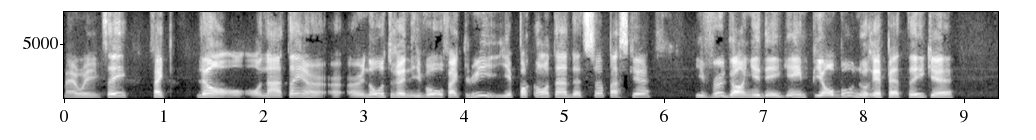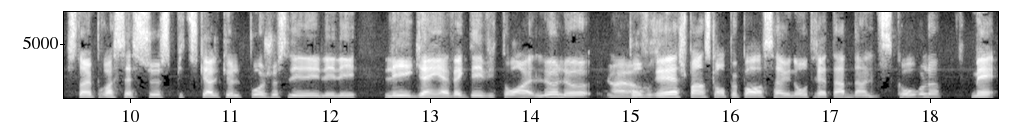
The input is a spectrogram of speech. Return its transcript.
Ben oui. tu sais. Fait que là, on, on atteint un, autre niveau. Fait que lui, il est pas content de ça parce que il veut gagner des games. Puis on beau nous répéter que c'est un processus, puis tu calcules pas juste les, les, les, les gains avec des victoires. Là, là, Alors, pour vrai, je pense qu'on peut passer à une autre étape dans le discours. Là. Mais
